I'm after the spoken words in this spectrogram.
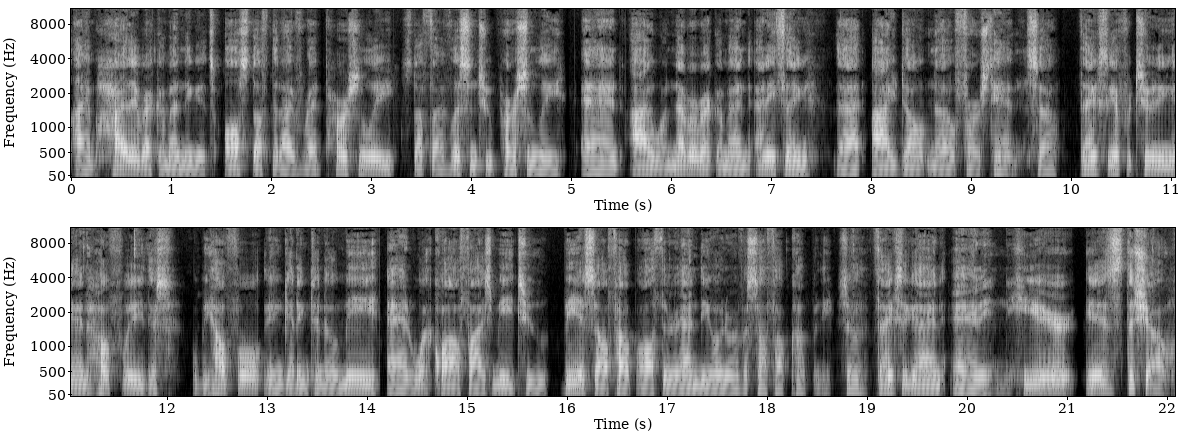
I am highly recommending. It's all stuff that I've read personally, stuff that I've listened to personally, and I will never recommend anything that I don't know firsthand. So thanks again for tuning in. Hopefully, this will be helpful in getting to know me and what qualifies me to be a self help author and the owner of a self help company. So thanks again. And here is the show.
